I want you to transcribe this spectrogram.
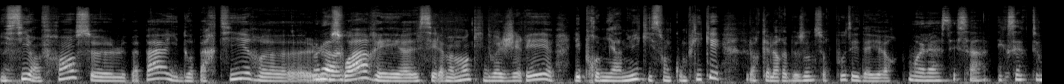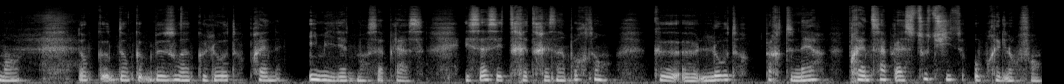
Ici, en France, euh, le papa, il doit partir le soir et c'est la maman qui doit gérer les premières nuits qui sont compliquées, alors qu'elle aurait besoin de se reposer d'ailleurs. Voilà, c'est ça, exactement. Donc, donc besoin que l'autre prenne immédiatement sa place. Et ça, c'est très très important que l'autre partenaire prenne sa place tout de suite auprès de l'enfant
